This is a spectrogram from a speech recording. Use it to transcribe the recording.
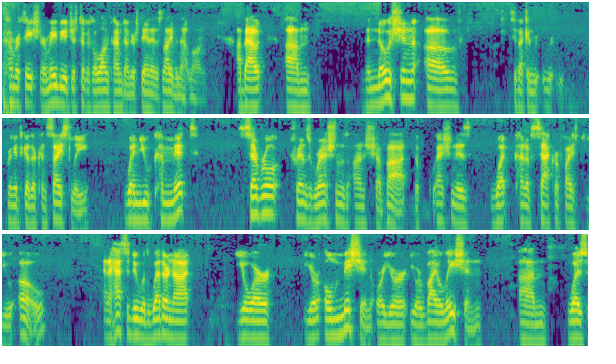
conversation, or maybe it just took us a long time to understand it. It's not even that long, about um, the notion of, see if I can re- bring it together concisely, when you commit several transgressions on Shabbat, the question is, what kind of sacrifice do you owe? And it has to do with whether or not your your omission or your your violation um, was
